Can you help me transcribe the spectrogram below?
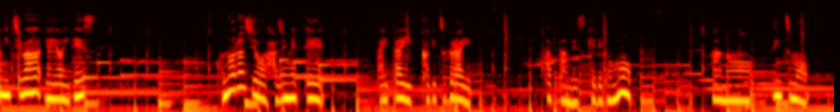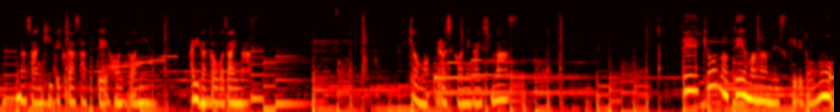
こんにちは、やよいです。このラジオを始めてだいたい1ヶ月ぐらい経ったんですけれどもあのいつも皆さん聞いてくださって本当にありがとうございます。今日もよろしくお願いします。で今日のテーマなんですけれども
